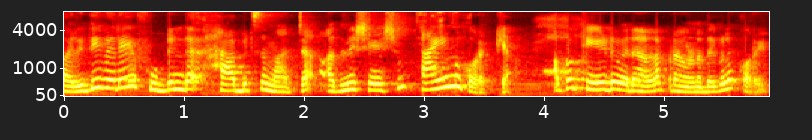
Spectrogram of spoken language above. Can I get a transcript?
പരിധി വരെ ഫുഡിന്റെ ഹാബിറ്റ്സ് മാറ്റുക അതിനുശേഷം ടൈം കുറയ്ക്കുക അപ്പം കേടുവരാനുള്ള പ്രവണതകൾ കുറയും.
